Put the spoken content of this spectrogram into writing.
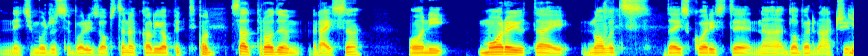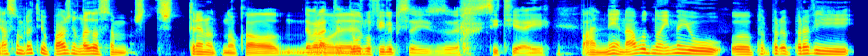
neće možda se bori za opstanak, ali opet Pa- sad prodajem Rajsa. Oni moraju taj novac da iskoriste na dobar način. Ja sam vratio pažnju, gledao sam trenutno kao... da vrate, ove- da uzmu Philipsa iz uh, City-a i... Pa ne, navodno imaju, uh, pr pr prvi,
